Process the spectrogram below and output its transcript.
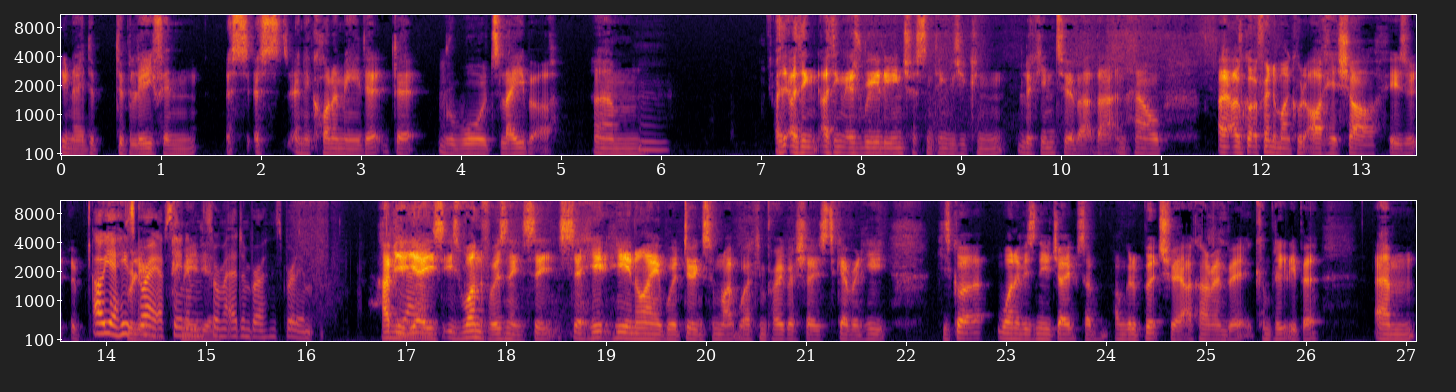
you know the the belief in a, a, an economy that that rewards labor um, mm. I, I, think I think there's really interesting things you can look into about that and how I, have got a friend of mine called Ahir Shah. Who's a, a oh yeah he's great. I've seen comedian. him from Edinburgh. He's brilliant. Have you? Yeah, yeah. he's, he's wonderful isn't he? So, so he he and I were doing some like work in progress shows together and he he's got one of his new jokes. I'm, I'm going to butcher it. I can't remember it completely but um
